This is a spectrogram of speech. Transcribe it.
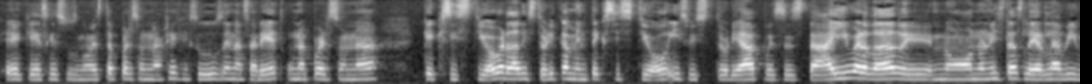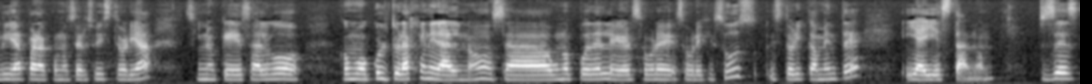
eh, que es Jesús, ¿no? Este personaje, Jesús de Nazaret, una persona que existió, ¿verdad? Históricamente existió y su historia pues está ahí, ¿verdad? no, no necesitas leer la Biblia para conocer su historia, sino que es algo como cultura general, ¿no? O sea, uno puede leer sobre, sobre Jesús históricamente y ahí está, ¿no? Entonces,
